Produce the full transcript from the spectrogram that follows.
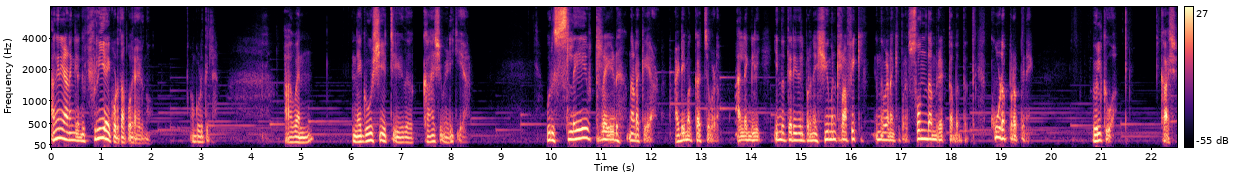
അങ്ങനെയാണെങ്കിൽ അങ്ങ് ഫ്രീ ആയി കൊടുത്താൽ പോരായിരുന്നു. അവൻ കൊടുത്തില്ല. അവൻ നെഗോഷിയേറ്റ് ചെയ്ത് കാശ് മേടിക്കുകയാണ്. ഒരു സ്ലേവ് ട്രേഡ് നടക്കുകയാണ്. അടിമ കച്ചവടം. അല്ലെങ്കിൽ ഇന്നത്തെ രീതിയിൽ പറഞ്ഞ ഹ്യൂമൻ ട്രാഫിക്കിംഗ് എന്ന് വേണമെങ്കിൽ പറയാം. സ്വന്തം രക്തബന്ധത്തെ കൂടപ്പുറപ്പിനെ വിൽക്കുക. കാശ്.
